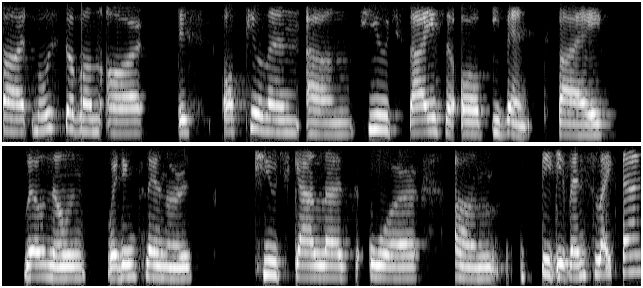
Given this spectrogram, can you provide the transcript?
but most of them are this opulent, um, huge size of events by well-known wedding planners, huge galas, or um, big events like that.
